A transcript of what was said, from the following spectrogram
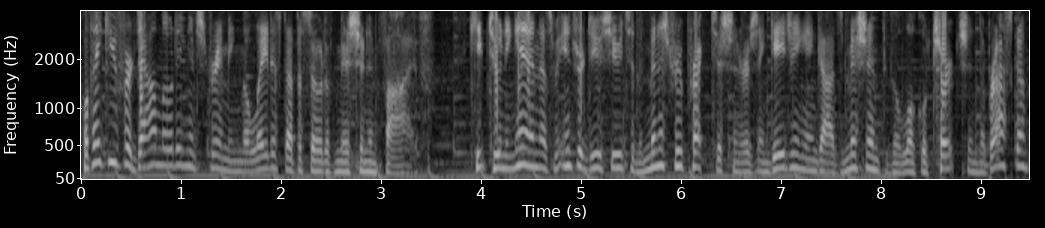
Well, thank you for downloading and streaming the latest episode of Mission in 5. Keep tuning in as we introduce you to the ministry practitioners engaging in God's mission through the local church in Nebraska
